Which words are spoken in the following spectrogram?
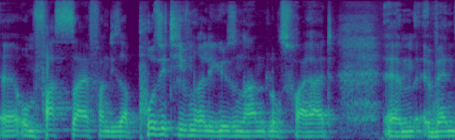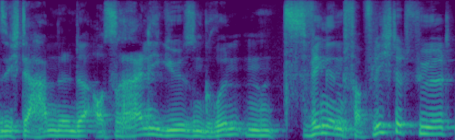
äh, umfasst sei von dieser positiven religiösen Handlungsfreiheit, ähm, wenn sich der Handelnde aus religiösen Gründen zwingend verpflichtet fühlt.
